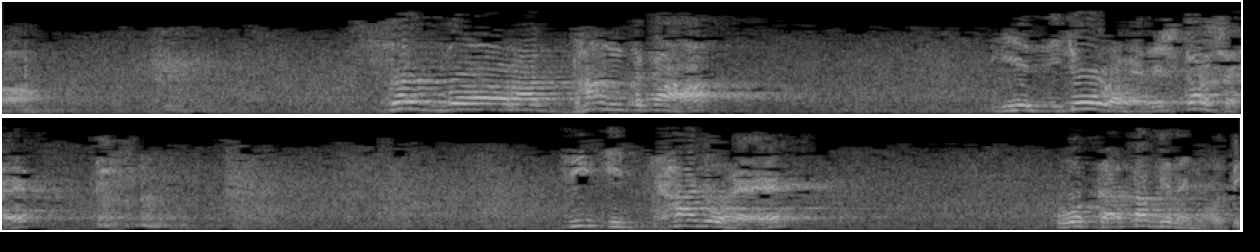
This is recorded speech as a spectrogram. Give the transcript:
हाँ। सर्वराधांत का ये निचोड़ है, निष्कर्ष है कि इच्छा जो है, वो कर्तव्य नहीं होती।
